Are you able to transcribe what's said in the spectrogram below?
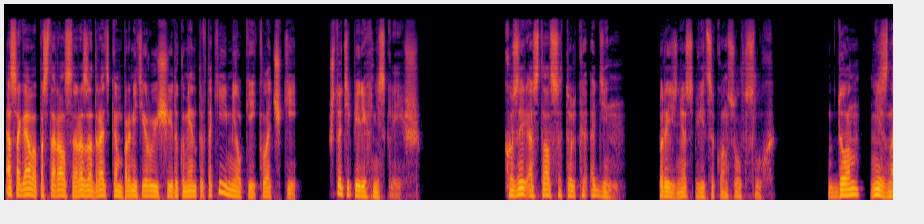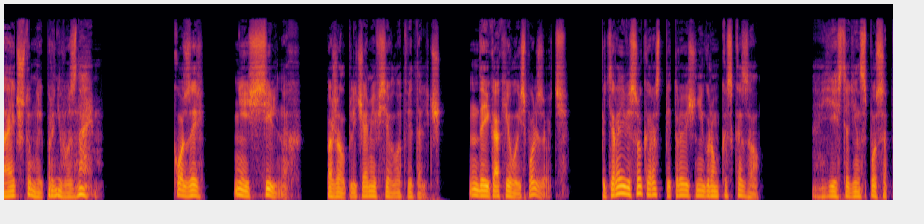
Асагава постарался разодрать компрометирующие документы в такие мелкие клочки, что теперь их не склеишь. Козырь остался только один, — произнес вице-консул вслух. Дон не знает, что мы про него знаем. Козырь не из сильных, — пожал плечами Всеволод Витальевич. — Да и как его использовать? Потирая висок, Ираст Петрович негромко сказал. — Есть один способ.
